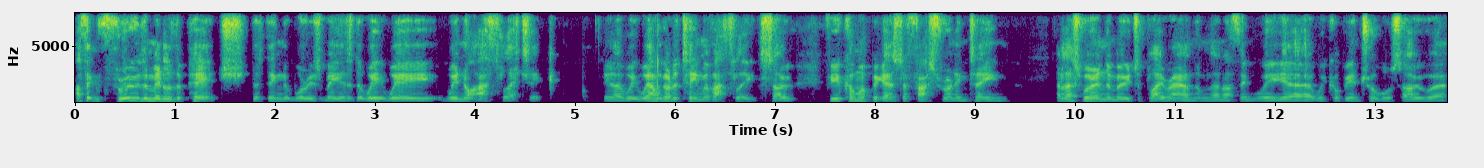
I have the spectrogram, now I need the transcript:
I think through the middle of the pitch, the thing that worries me is that we we we're not athletic. You know, we, we haven't got a team of athletes. So if you come up against a fast running team, unless we're in the mood to play around them, then I think we uh, we could be in trouble. So uh,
